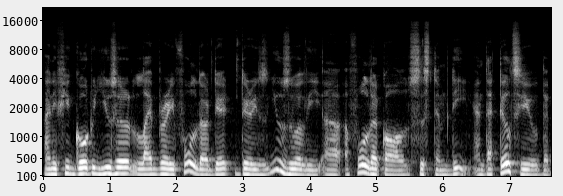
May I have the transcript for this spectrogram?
and if you go to user library folder there there is usually a, a, folder called systemd and that tells you that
